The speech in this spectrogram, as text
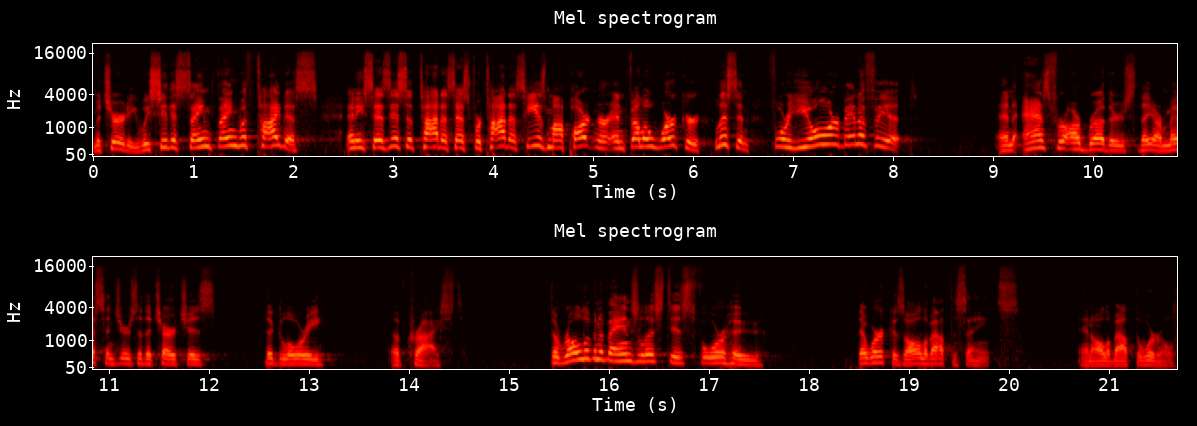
maturity. We see the same thing with Titus. And he says this of Titus As for Titus, he is my partner and fellow worker. Listen, for your benefit. And as for our brothers, they are messengers of the churches, the glory of Christ. The role of an evangelist is for who? Their work is all about the saints and all about the world.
